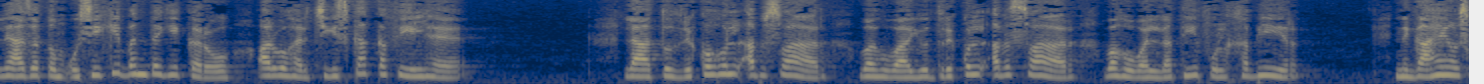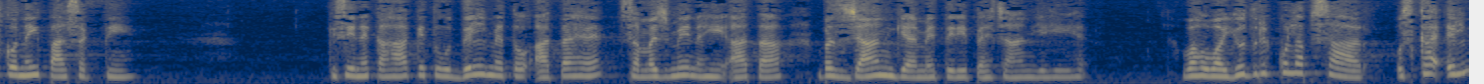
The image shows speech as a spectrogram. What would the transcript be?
لہذا تم اسی کی بندگی کرو اور وہ ہر چیز کا کفیل ہے۔ لا تدرکہ الابصار وہو یدرک الابصار وہو اللطیف الخبیر۔ نگاہیں اس کو نہیں پا سکتی۔ کسی نے کہا کہ تو دل میں تو آتا ہے، سمجھ میں نہیں آتا، بس جان گیا میں تیری پہچان یہی ہے۔ وہ ہوا یدرک الابصار۔ اس کا علم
